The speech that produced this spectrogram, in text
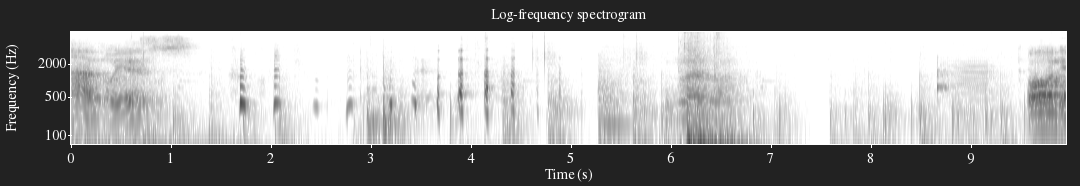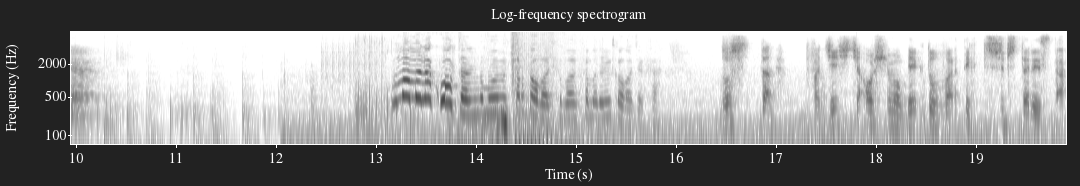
A, o Jezus. Lewo. O nie. No mamy na kłotę, no możemy startować, chyba chcemy ryzykować jak chcę. Zosta 28 obiektów wartych 3400.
